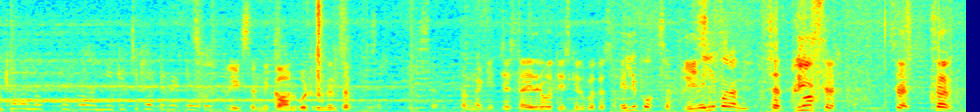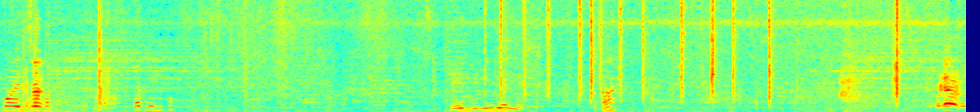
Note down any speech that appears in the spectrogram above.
ఇంట్లో వాళ్ళు ఒప్పుకోక నీకు ఇచ్చి కట్టుబెట్టారు ప్లీజ్ సార్ మీ కాల్ పట్టుకుంటాను సార్ సార్ ప్లీజ్ సార్. తను నాకు ఇచ్చేస్తే హైదరాబాద్ తీసుకెళ్ళిపోతా సార్. వెళ్ళిపో. సార్ ప్లీజ్ వెళ్ళిపోరా sir please sir. Sir sir. Sir. వెళ్ళిపో ఏంది నీదేంది? ఎవడాడు?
